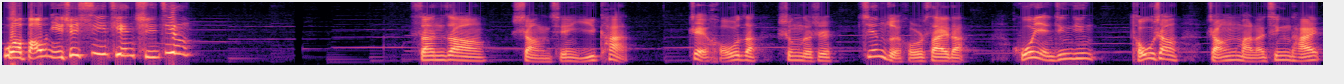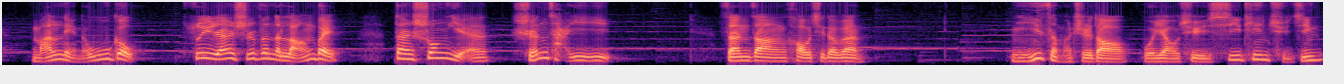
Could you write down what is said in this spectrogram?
我保你去西天取经。”三藏。上前一看，这猴子生的是尖嘴猴腮的，火眼金睛，头上长满了青苔，满脸的污垢。虽然十分的狼狈，但双眼神采奕奕。三藏好奇地问：“你怎么知道我要去西天取经？”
